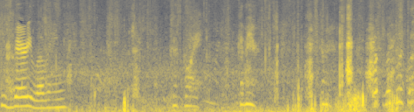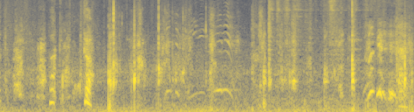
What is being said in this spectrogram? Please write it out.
He's very loving. Good boy. Come here. Come here. Look, look, look, look. Look. Go. Look at him.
